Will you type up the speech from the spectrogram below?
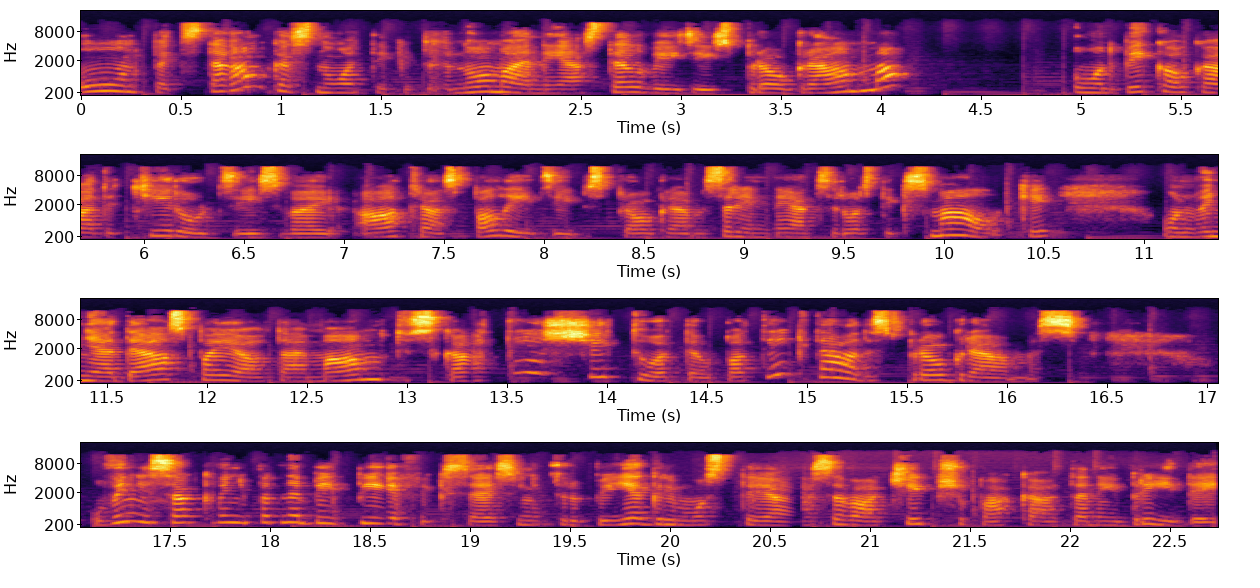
Un pēc tam, kas notika, tur nomainījās televīzijas programma, un bija kaut kāda ķirurģijas vai ātrās palīdzības programma, es arī neatceros tik smalki. Un viņai dēls pajautāja, māmu, tu skaties šito, tev patīk tādas programmas? Un viņa saka, viņa pat nebija piefiksējusi. Viņa tur bija iegrimusi tajā savā čipšu pakā tajā brīdī.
